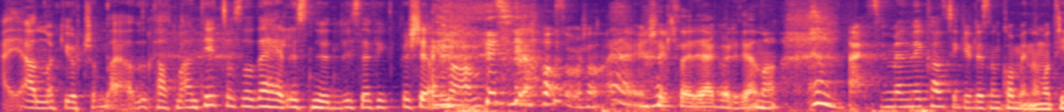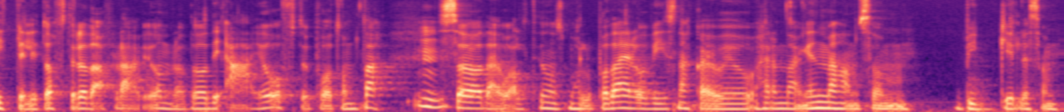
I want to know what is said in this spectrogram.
Jeg hadde nok gjort som deg. Jeg hadde tatt meg en titt, og så hadde jeg heller snudd hvis jeg fikk beskjed om noe annet. ja, så var sånn, «Nei, unnskyld, sorry, jeg går ut igjen nå. Nei, men vi kan sikkert liksom komme innom og titte litt oftere, da, for da er vi i området, og de er jo ofte på tomta. Så det er jo alltid noen som holder på der, og vi snakka jo her om dagen med han som bygger liksom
